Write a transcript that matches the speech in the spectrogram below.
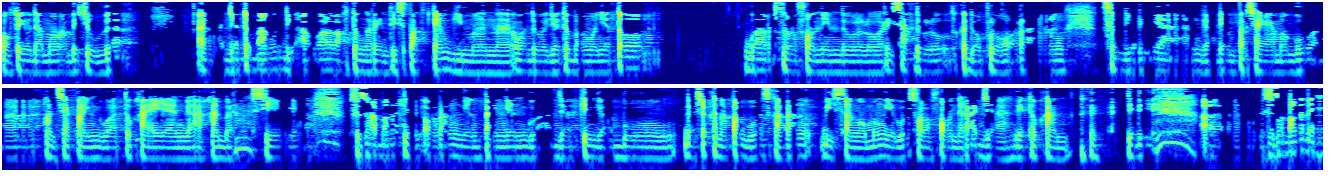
waktunya udah mau habis juga. Uh, jatuh bangun di awal waktu ngerintis podcast gimana? Waduh jatuh bangunnya tuh gue harus nelfonin dulu, riset dulu ke 20 orang sendirian, nggak ada yang percaya sama gue, konsep lain gue tuh kayak nggak akan berhasil, susah banget nyari orang yang pengen gue ajakin gabung, dan so kenapa gue sekarang bisa ngomong ya gue solo founder aja gitu kan, jadi uh, susah banget deh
